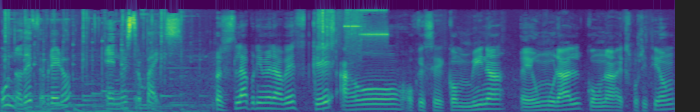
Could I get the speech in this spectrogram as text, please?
1 de febrero en nuestro país. Es la primera vez que hago o que se combina eh, un mural con una exposición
